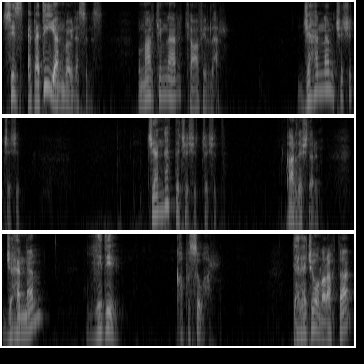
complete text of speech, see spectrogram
Siz ebediyen böylesiniz. Bunlar kimler? Kafirler. Cehennem çeşit çeşit. Cennet de çeşit çeşit. Kardeşlerim, cehennem yedi kapısı var. Derece olarak da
